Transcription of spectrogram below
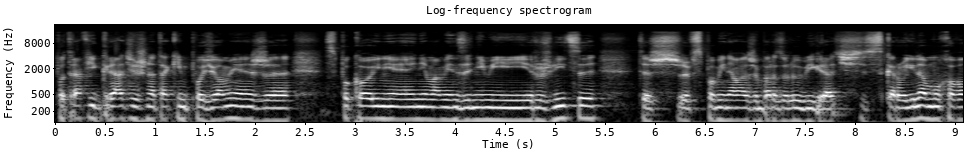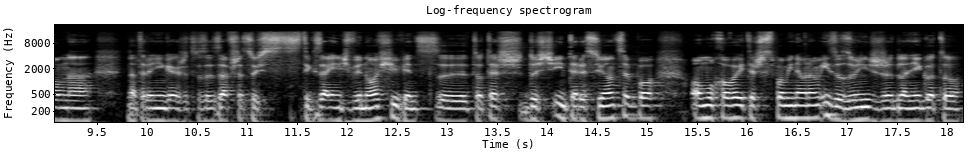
potrafi grać już na takim poziomie, że spokojnie nie ma między nimi różnicy. Też wspominała, że bardzo lubi grać z Karoliną Muchową na, na treningach, że to zawsze coś z tych zajęć wynosi, więc y, to też dość interesujące, bo o Muchowej też wspominał nam Izo Zunic, że dla niego to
